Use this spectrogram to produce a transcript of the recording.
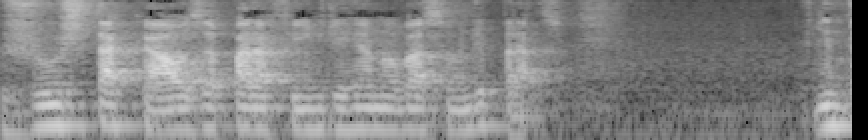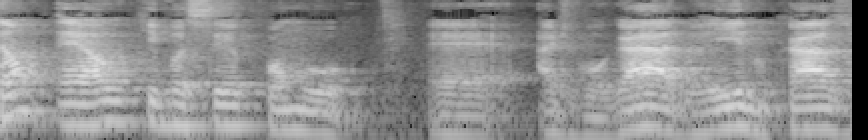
justa causa para fins de renovação de prazo. Então é algo que você, como é, advogado, aí no caso,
